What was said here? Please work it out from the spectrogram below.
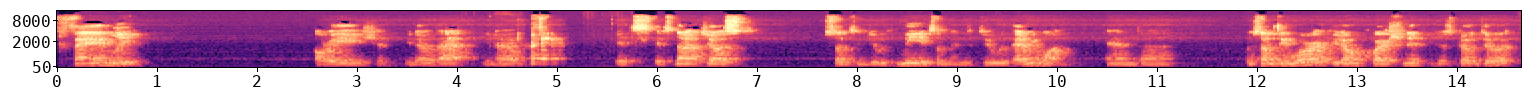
family orientation, you know, that, you know, it's, it's not just something to do with me, it's something to do with everyone. And uh, when something works, you don't question it, you just go do it.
